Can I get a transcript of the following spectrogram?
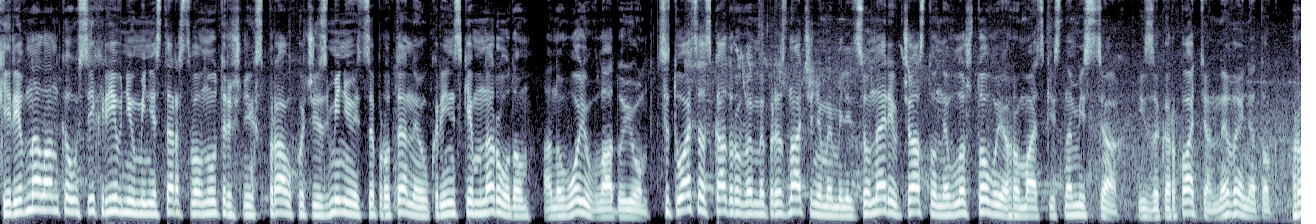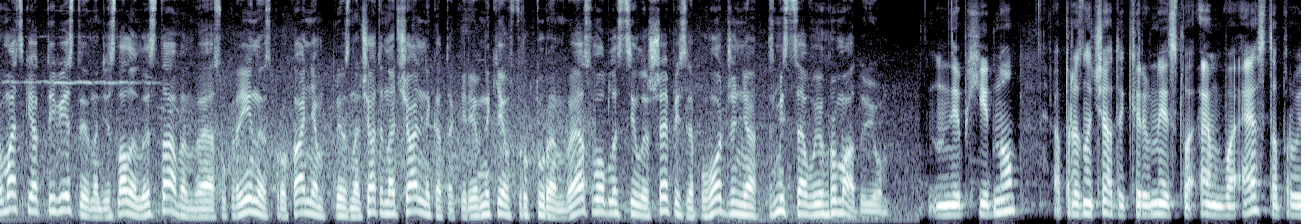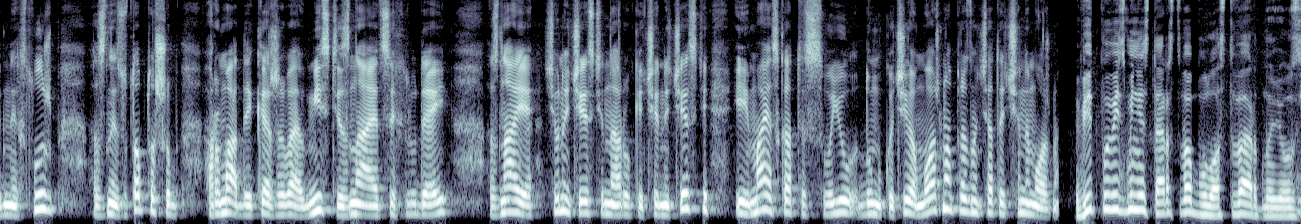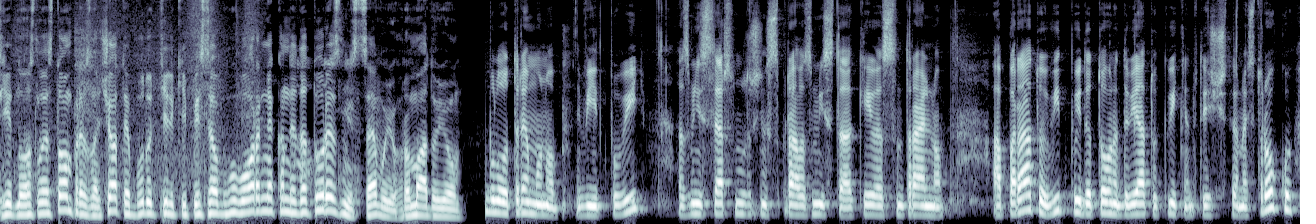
Керівна ланка усіх рівнів Міністерства внутрішніх справ, хоч і змінюється, проте не українським народом, а новою владою. Ситуація з кадровими призначеннями міліціонерів часто не влаштовує громадськість на місцях. І Закарпаття не виняток. Громадські активісти надіслали листа в МВС України з проханням призначати начальника та керівників структур МВС в області лише після погодження з місцевою громадою. необхідно призначати керівництво МВС та провідних служб знизу. Тобто, щоб громада, яка живе в місті, знає цих людей, знає, чи вони чисті на руки, чи не чисті, і має сказати свою думку, чи його можна призначати, чи не можна. Відповідь з міністерства була ствердною. Згідно з листом, призначати будуть тільки після обговорення кандидатури з місцевою громадою. Було отримано відповідь з Міністерства внутрішніх справ з міста Києва з центрального апарату. Відповідь датована 9 квітня 2014 року,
